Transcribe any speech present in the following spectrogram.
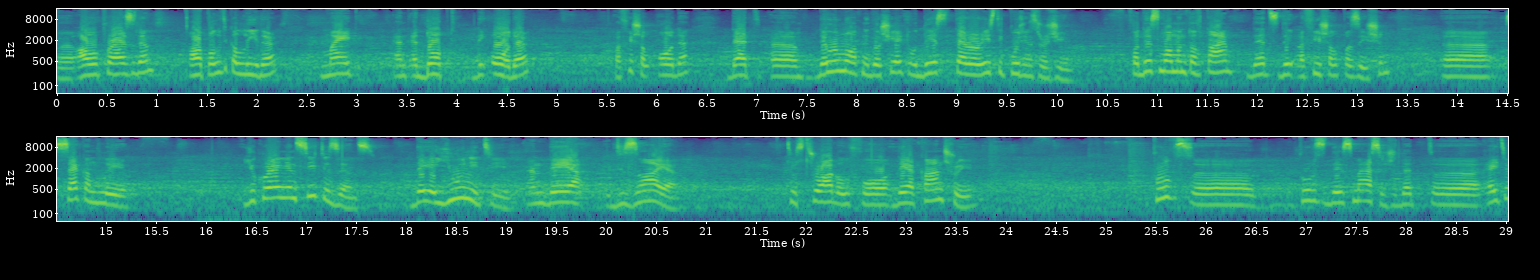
Uh, our president, our political leader, made and adopt the order, official order, that uh, they will not negotiate with this terroristic Putin's regime. For this moment of time, that's the official position. Uh, secondly, Ukrainian citizens, their unity and their desire to struggle for their country proves uh, proves this message that uh, 80,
